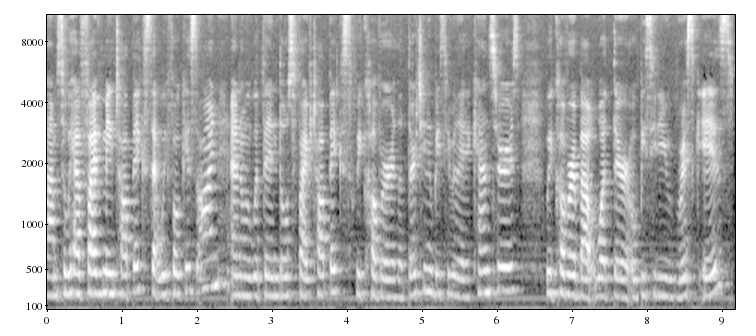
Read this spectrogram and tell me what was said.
Um, so we have five main topics that we focus on, and within those five topics, we cover the 13 obesity-related cancers. We cover about what their obesity risk is.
